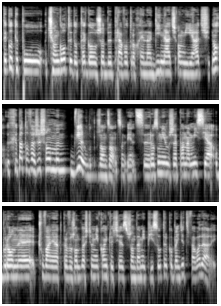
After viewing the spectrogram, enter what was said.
Tego typu ciągoty do tego, żeby prawo trochę naginać, omijać, no chyba towarzyszą wielu rządzącym, więc rozumiem, że Pana misja obrony, czuwania nad praworządnością nie kończy się z rządami PiSu tylko będzie trwała dalej.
